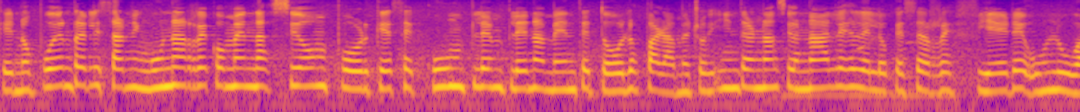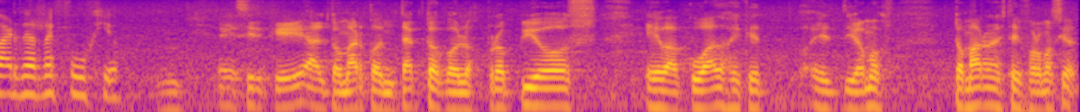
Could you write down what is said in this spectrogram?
que no pueden realizar ninguna recomendación porque se cumplen plenamente todos los parámetros internacionales de lo que se refiere un lugar de refugio. Es decir, que al tomar contacto con los propios evacuados es que eh, digamos, tomaron esta información.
